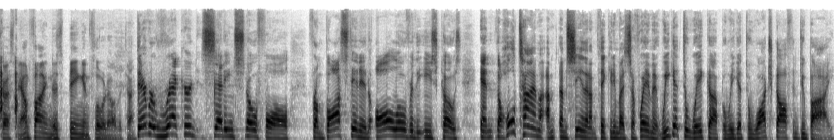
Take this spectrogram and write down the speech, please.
Trust me, I'm fine just being in Florida all the time. There were record-setting snowfall from Boston and all over the East Coast. And the whole time I'm, I'm seeing that, I'm thinking to myself, wait a minute, we get to wake up and we get to watch golf in Dubai.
